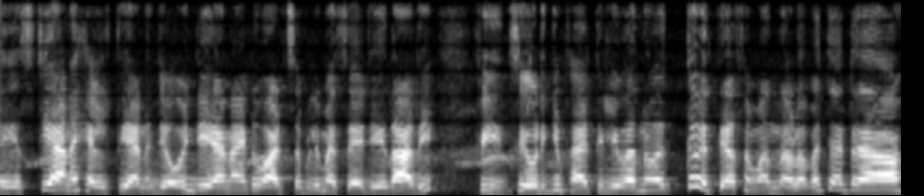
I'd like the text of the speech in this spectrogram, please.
ടേസ്റ്റിയാണ് ഹെൽത്തിയാണ്. ജോയിൻ ചെയ്യാനായിട്ട് വാട്സപ്പിൽ മെസ്സേജ് ചെയ്താൽ മതി. സി ഫാറ്റി ലിവറിനും ഒക്കെ വ്യത്യാസം വന്നോളൂ. അപ്പം ടാറ്റാ.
